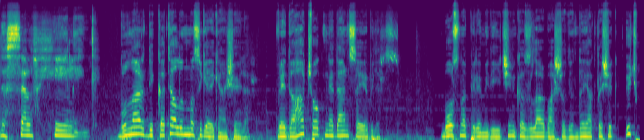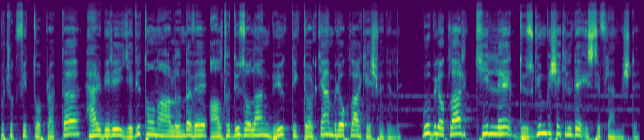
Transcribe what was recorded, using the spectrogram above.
the self-healing. Bunlar dikkate alınması gereken şeyler ve daha çok neden sayabiliriz. Bosna piramidi için kazılar başladığında yaklaşık 3,5 fit toprakta her biri 7 ton ağırlığında ve altı düz olan büyük dikdörtgen bloklar keşfedildi. Bu bloklar kille düzgün bir şekilde istiflenmişti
